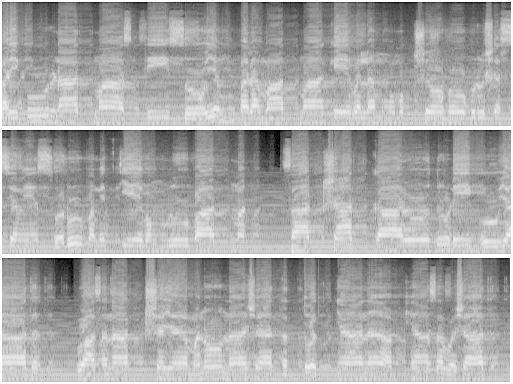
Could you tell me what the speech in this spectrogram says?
परिपूर्णात्मास्ति सोऽयं परमात्मा केवलं मुमुक्षोः पुरुषस्य मे स्वरूपमित्येवं रूपात्मा। साक्षात्कारो दृढीभूयात्। वासनाक्षय मनोनाश तत्त्वज्ञान अभ्यासवशात्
